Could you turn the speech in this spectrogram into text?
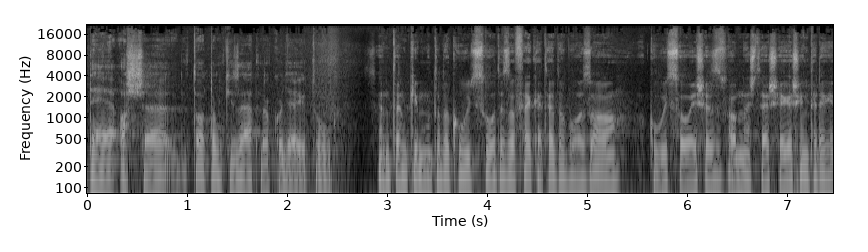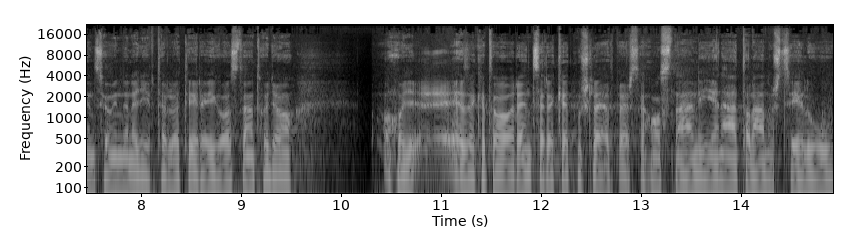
de azt se tartom kizártnak, hogy eljutunk. Szerintem kimondtad a kulcs szót, ez a fekete doboz a kulcs szó, és ez a mesterséges intelligencia minden egyéb területére igaz. Tehát, hogy a, hogy ezeket a rendszereket most lehet persze használni ilyen általános célú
